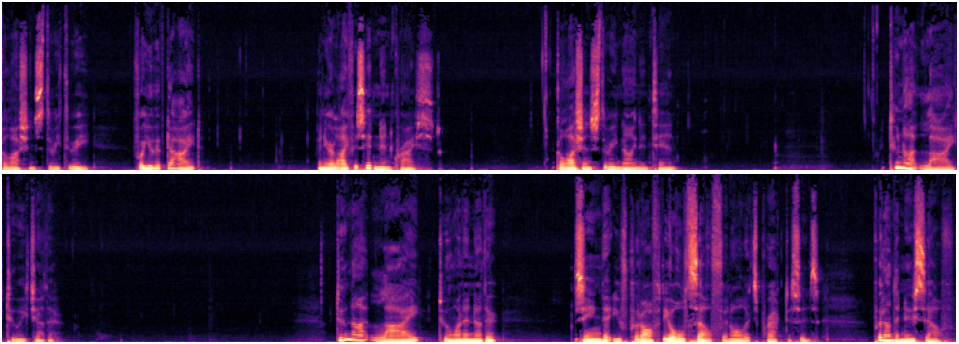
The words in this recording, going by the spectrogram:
Colossians 3 3. For you have died and your life is hidden in Christ. Colossians 3 9 and 10. Do not lie to each other. Do not lie to one another, seeing that you've put off the old self and all its practices. Put on the new self,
